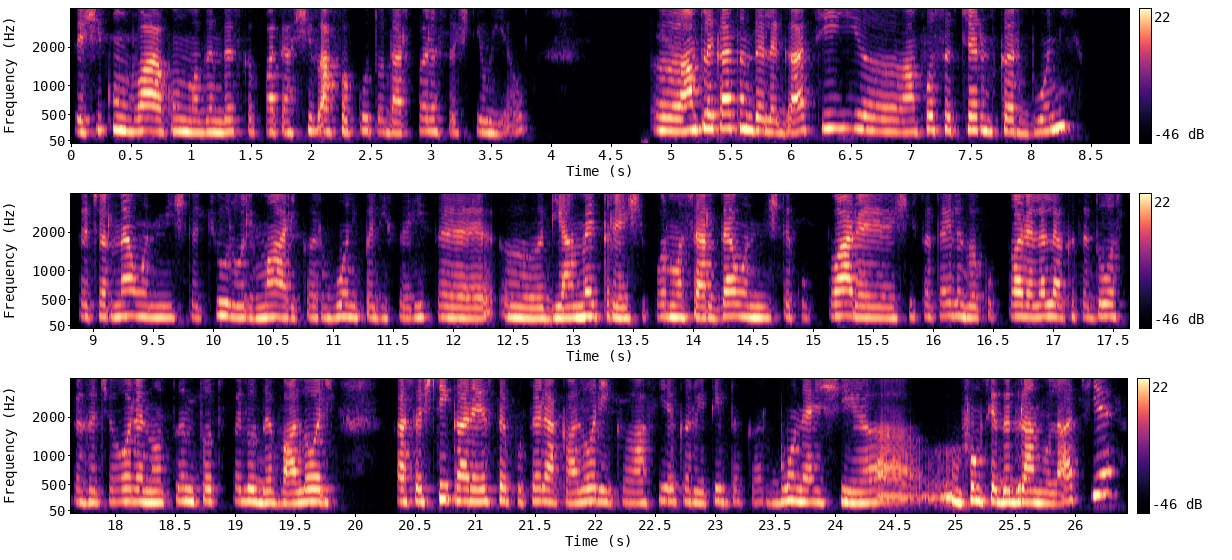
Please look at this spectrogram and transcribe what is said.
deși cumva acum mă gândesc că poate a și a făcut-o, dar fără să știu eu. Uh, am plecat în delegații, uh, am fost să cern cărbuni, se cerneau în niște ciuluri mari cărbuni pe diferite uh, diametre și pe urmă se ardeau în niște cuptoare și stăteai lângă cuptoarele alea câte 12 ore notând tot felul de valori ca să știi care este puterea calorică a fiecărui tip de cărbune și uh, în funcție de granulație.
